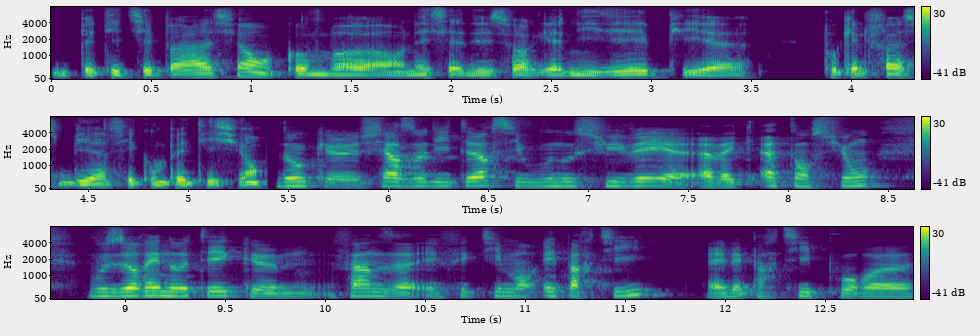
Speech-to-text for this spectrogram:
une petite séparation comme on essaie de s'organiser puis pour qu'elle fasse bien ses compétitions. Donc, euh, chers auditeurs, si vous nous suivez avec attention, vous aurez noté que Fans effectivement est parti. Elle est partie pour euh,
